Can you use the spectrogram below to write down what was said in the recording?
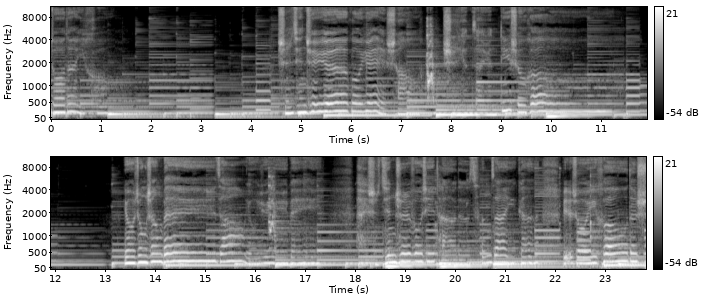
多的以后时间却越过越少，誓言在原地守候。有种伤悲早有预备，还是坚持复习它的存在感？别说以后的事。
